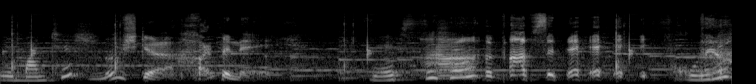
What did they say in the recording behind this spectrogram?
Romantisch, Mushka, Harpene. selbstsicher, Ah, Popsine. fröhlich.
